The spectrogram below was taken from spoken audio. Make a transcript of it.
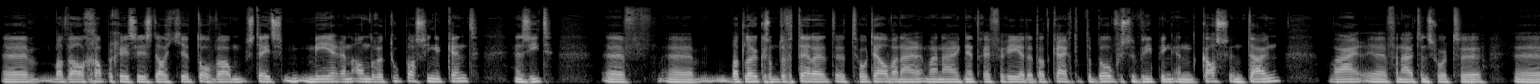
Uh, wat wel grappig is, is dat je toch wel steeds meer en andere toepassingen kent en ziet. Uh, uh, wat leuk is om te vertellen, het, het hotel waarnaar, waarnaar, ik net refereerde, dat krijgt op de bovenste verdieping een kas, een tuin waar uh, vanuit een soort uh,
